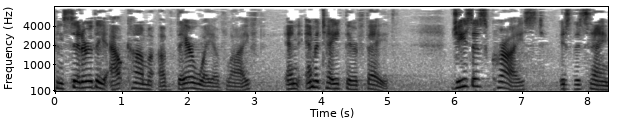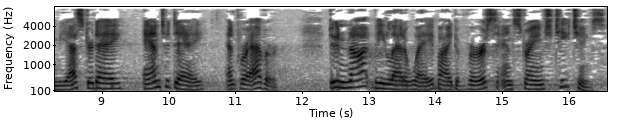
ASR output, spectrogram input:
Consider the outcome of their way of life and imitate their faith. Jesus Christ is the same yesterday and today and forever. Do not be led away by diverse and strange teachings,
